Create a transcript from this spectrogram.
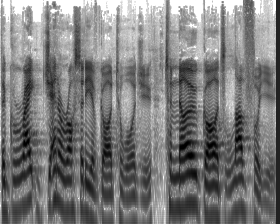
the great generosity of God towards you, to know God's love for you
